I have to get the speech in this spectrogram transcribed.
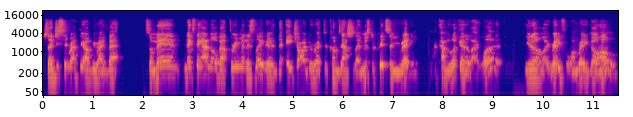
She's like, just sit right there. I'll be right back. So, man, next thing I know, about three minutes later, the HR director comes down. She's like, Mr. Pitts, are you ready? I kind of look at her like, what? You know, like, ready for I'm ready to go home.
